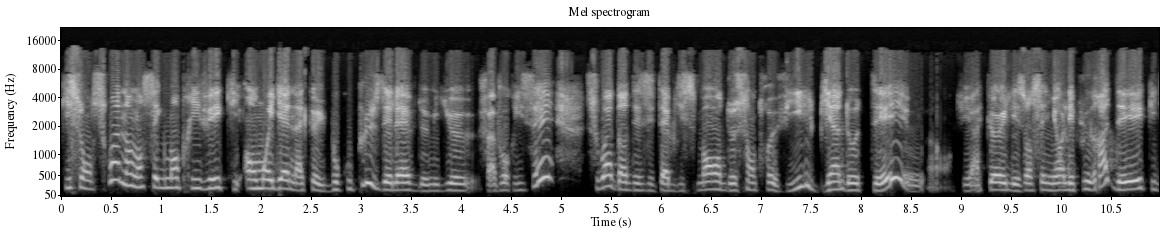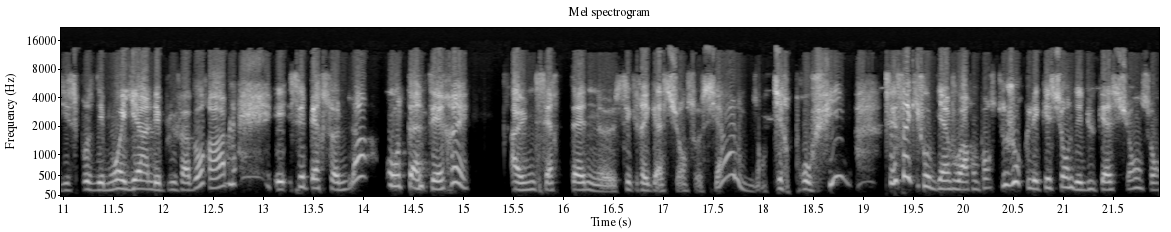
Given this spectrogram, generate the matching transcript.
qui sont soit dans l'enseignement privé qui en moyenne accueille beaucoup plus d'élèves de milieux favorisés, soit dans des établissements de centre-ville bien dotés euh, qui accueillent les enseignants les plus gradés, qui disposent des moyens les plus favorables et ces personnes-là ont intérêt à une certaine euh, ségrégation sociale, ils en tirent profit. C'est ça qu'il faut bien voir. On pense toujours que les questions d'éducation sont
